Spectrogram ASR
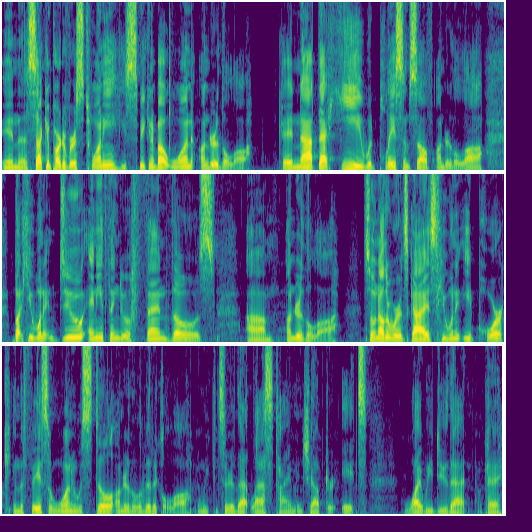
In the second part of verse 20, he's speaking about one under the law. Okay, not that he would place himself under the law, but he wouldn't do anything to offend those um, under the law. So, in other words, guys, he wouldn't eat pork in the face of one who was still under the Levitical law. And we considered that last time in chapter 8, why we do that, okay?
